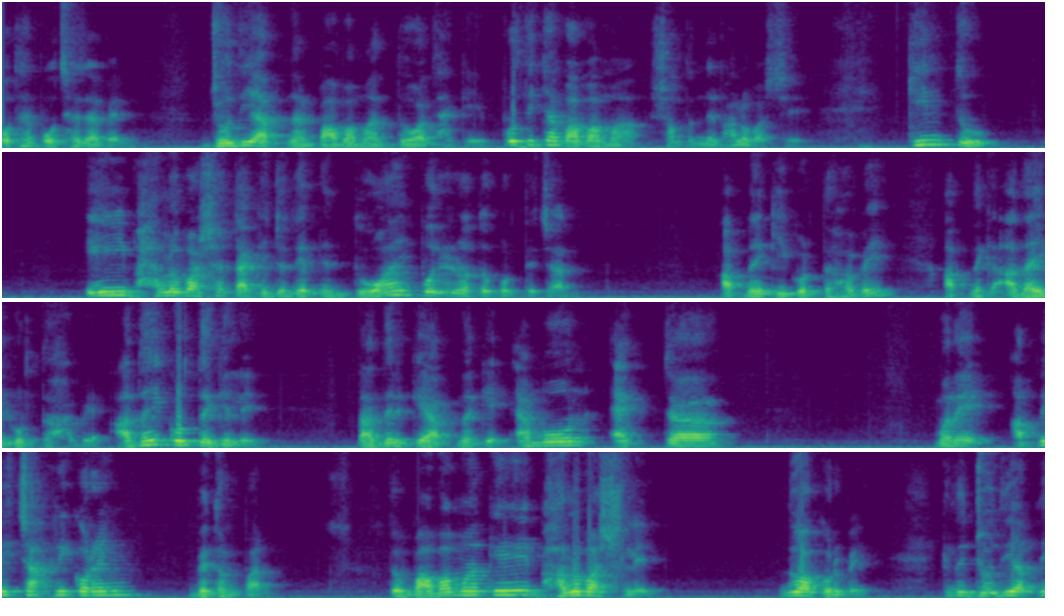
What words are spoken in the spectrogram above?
কোথায় পৌঁছে যাবেন। যদি আপনার বাবা মার দোয়া থাকে, প্রতিটা বাবা মা সন্তানদের ভালোবাসে কিন্তু এই ভালোবাসাটাকে যদি আপনি দোয়ায় পরিণত করতে চান, আপনাকে কি করতে হবে? আপনাকে আদায় করতে হবে। আদায় করতে গেলে তাদেরকে আপনাকে এমন একটা মানে আপনি চাকরি করেন, বেতন পান। তো বাবা মাকে ভালোবাসলে দোয়া করবে। কিন্তু যদি আপনি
